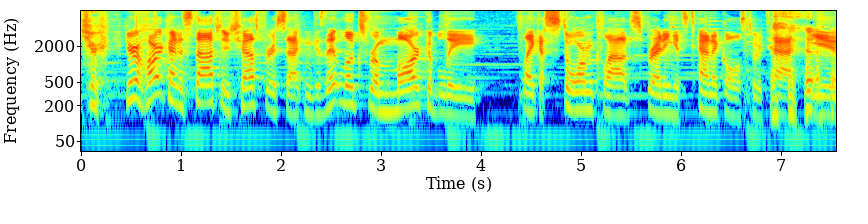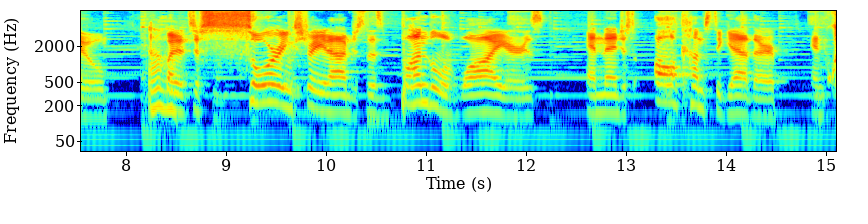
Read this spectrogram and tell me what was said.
your your heart kind of stops in your chest for a second because it looks remarkably like a storm cloud spreading its tentacles to attack you. Oh, but it's just soaring straight out, of just this bundle of wires, and then just all comes together and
